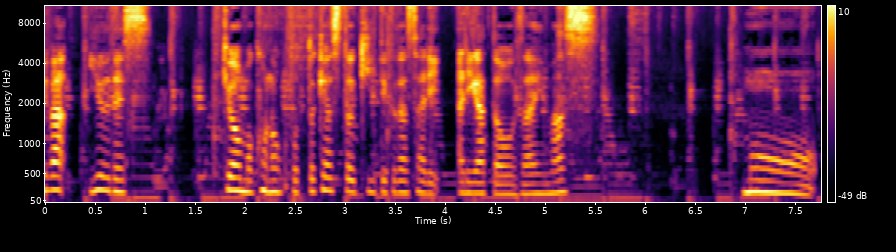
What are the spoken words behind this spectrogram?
ちは、ゆうです。今日もこのポッドキャストを聞いてくださりありがとうございます。もう、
